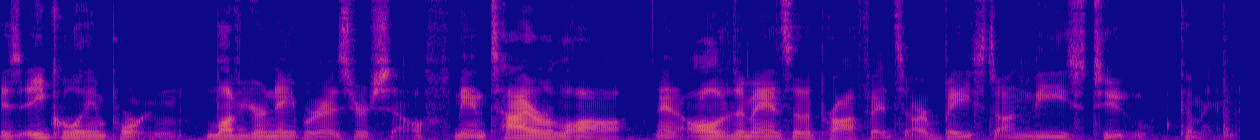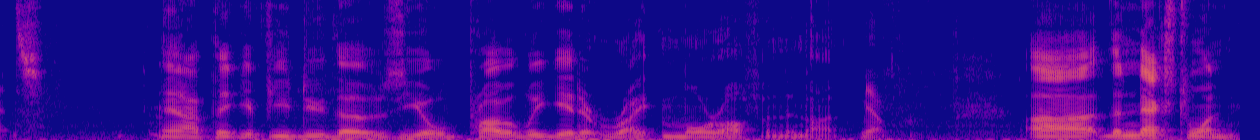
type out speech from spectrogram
is equally important love your neighbor as yourself. The entire law and all the demands of the prophets are based on these two commandments. And I think if you do those, you'll probably get it right more often than not. Yep. Uh, the next one.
